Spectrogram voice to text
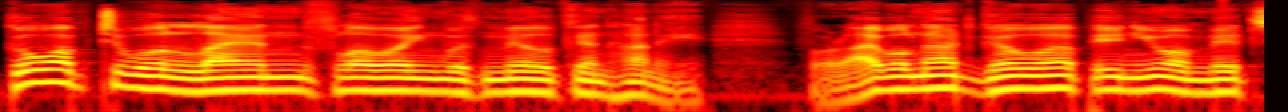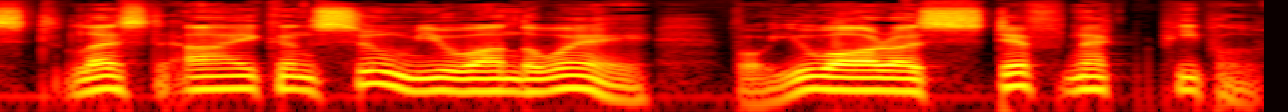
Go up to a land flowing with milk and honey, for I will not go up in your midst, lest I consume you on the way, for you are a stiff-necked people.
